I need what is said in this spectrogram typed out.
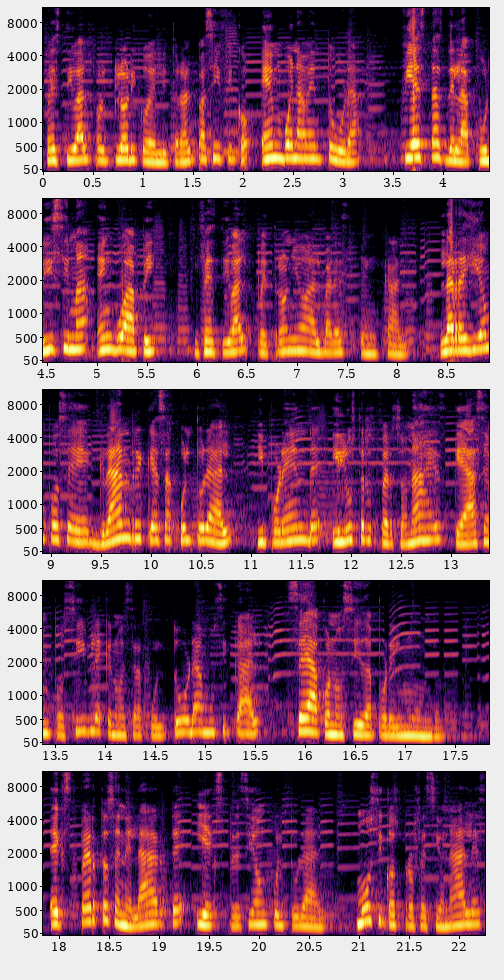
Festival Folclórico del Litoral Pacífico en Buenaventura, Fiestas de la Purísima en Guapi y Festival Petronio Álvarez en Cali. La región posee gran riqueza cultural y por ende ilustres personajes que hacen posible que nuestra cultura musical sea conocida por el mundo. Expertos en el arte y expresión cultural, músicos profesionales,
